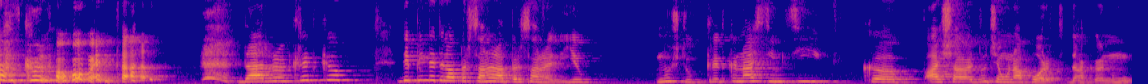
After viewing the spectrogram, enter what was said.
ascult la un moment dat. Dar uh, cred că depinde de la persoană la persoană. Eu nu știu, cred că n-aș simți că aș aduce un aport dacă nu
